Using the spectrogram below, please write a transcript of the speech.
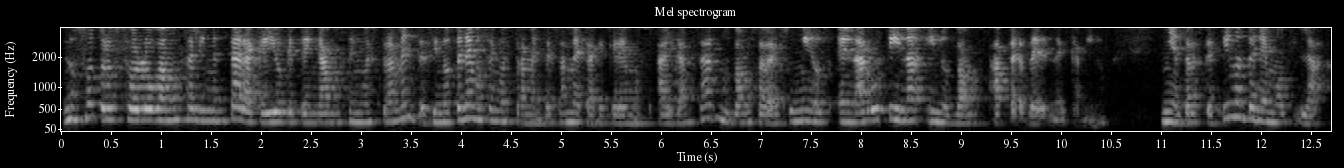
nosotros solo vamos a alimentar aquello que tengamos en nuestra mente. Si no tenemos en nuestra mente esa meta que queremos alcanzar, nos vamos a ver sumidos en la rutina y nos vamos a perder en el camino. Mientras que si mantenemos la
